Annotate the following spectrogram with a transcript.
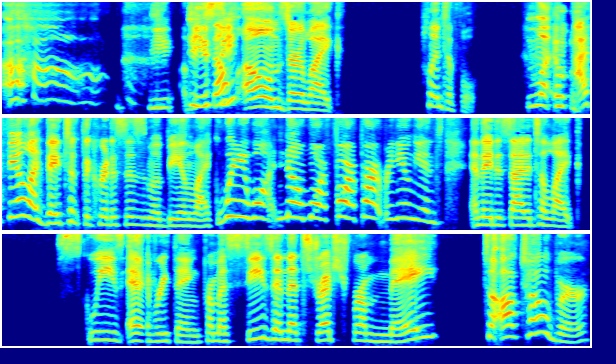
Oh. Do you, do you Self owns are like plentiful. Like, oh. I feel like they took the criticism of being like, we want no more four part reunions. And they decided to like squeeze everything from a season that stretched from May to October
